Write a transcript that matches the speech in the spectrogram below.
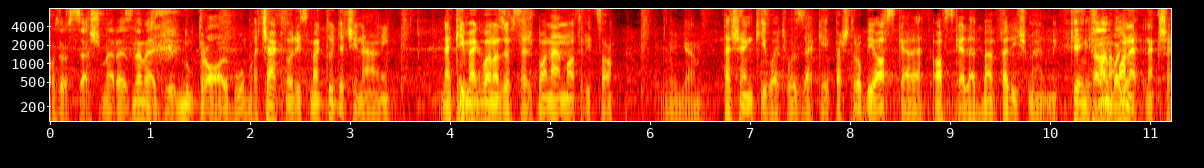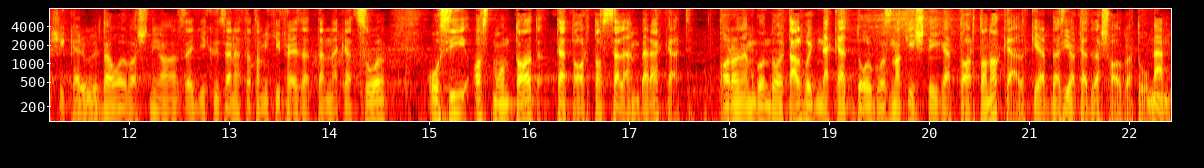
az összes, mert ez nem egy Nutra album. A Chuck Norris meg tudja csinálni. Neki megvan az összes banán matrica. Igen. Te senki vagy hozzá képest, Robi, azt kell, azt kell ebben felismerni. Kénytelen és An- vagyok. Anettnek se sikerült. beolvasni az egyik üzenetet, ami kifejezetten neked szól. Oszi, azt mondtad, te tartasz el embereket? Arra nem gondoltál, hogy neked dolgoznak és téged tartanak el? Kérdezi a kedves hallgató. Nem.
